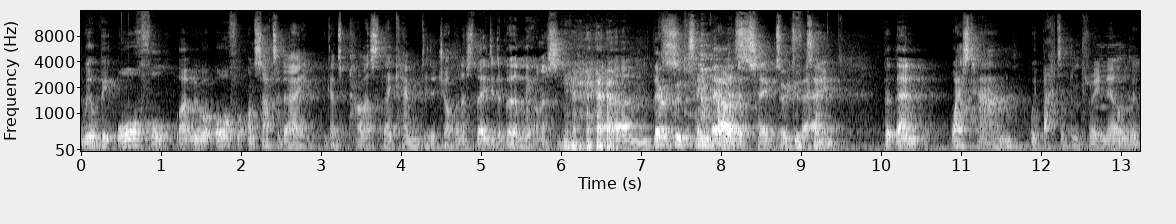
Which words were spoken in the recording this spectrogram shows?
we'll be awful, like we were awful on Saturday against Palace. They came and did a job on us. They did a Burnley on us. um, They're a good team. They are a good team, to They're be a good fair. team. But then West Ham, we battered them 3 0.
